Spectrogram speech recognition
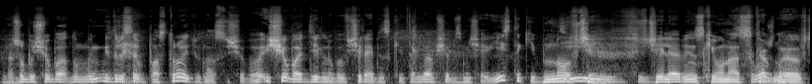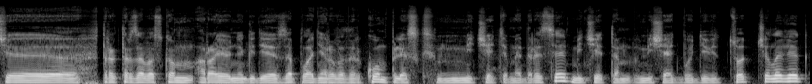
Хорошо бы еще бы одну медресе построить у нас еще бы, еще бы отдельно бы в Челябинске, тогда вообще бы замечательно. Есть такие идеи? Ну, в, в Челябинске у нас Сложно? как бы в, в тракторзаводском районе, где запланирован комплекс мечети медресе, мечеть там вмещать будет 900 человек,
